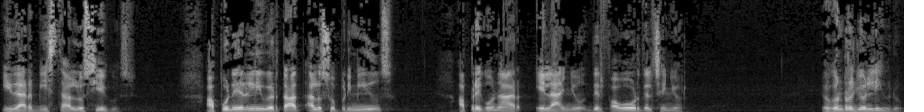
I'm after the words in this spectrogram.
y dar vista a los ciegos, a poner en libertad a los oprimidos, a pregonar el año del favor del Señor. Luego enrolló el libro,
